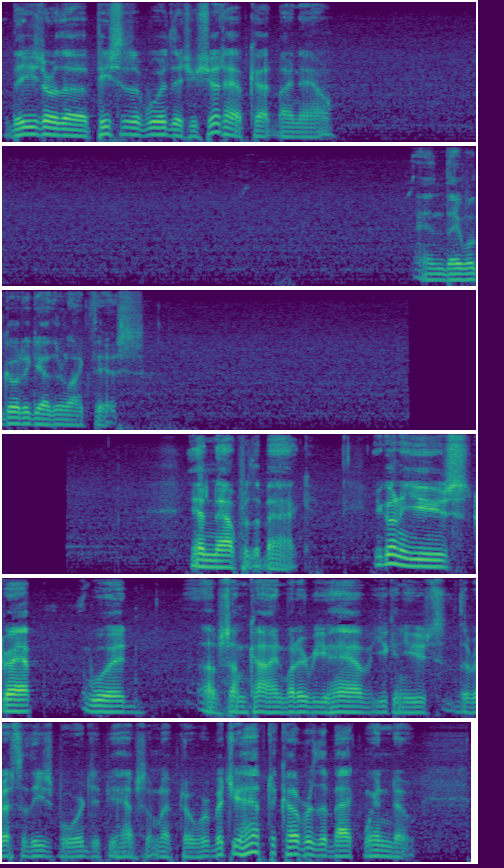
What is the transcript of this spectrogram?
These are the pieces of wood that you should have cut by now. And they will go together like this. And now for the back. You're going to use scrap wood of some kind, whatever you have. You can use the rest of these boards if you have some left over, but you have to cover the back window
